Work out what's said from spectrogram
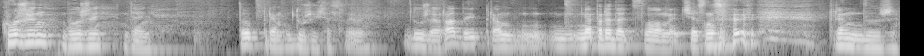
кожен божий день. То прям дуже щасливий. Дуже радий, прям не передати словами, чесно. Прям дуже.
